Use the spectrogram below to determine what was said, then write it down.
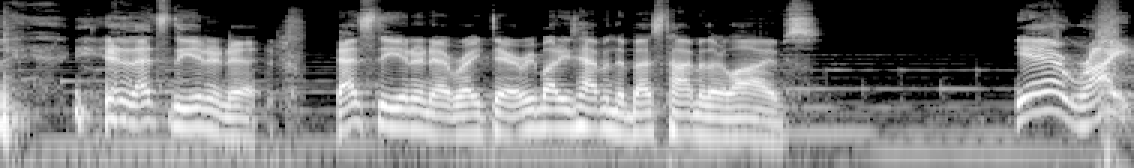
yeah, that's the internet. That's the internet right there. Everybody's having the best time of their lives. Yeah, right.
